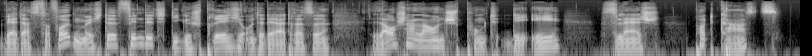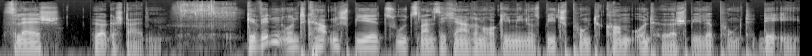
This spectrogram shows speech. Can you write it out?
Wer das verfolgen möchte, findet die Gespräche unter der Adresse lauscherlounge.de slash podcasts slash Hörgestalten. Gewinn- und Kartenspiel zu 20 Jahren rocky-beach.com und hörspiele.de.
